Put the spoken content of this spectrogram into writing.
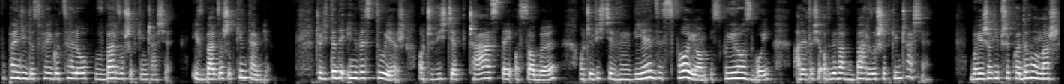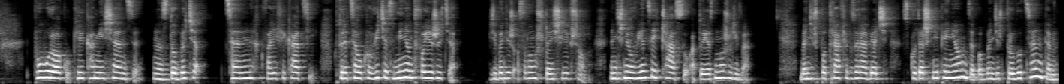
popędzić do swojego celu w bardzo szybkim czasie i w bardzo szybkim tempie. Czyli wtedy inwestujesz oczywiście w czas tej osoby, oczywiście w wiedzę swoją i swój rozwój, ale to się odbywa w bardzo szybkim czasie. Bo jeżeli przykładowo masz pół roku, kilka miesięcy na zdobycie cennych kwalifikacji, które całkowicie zmienią Twoje życie, gdzie będziesz osobą szczęśliwszą, będziesz miał więcej czasu, a to jest możliwe. Będziesz potrafił zarabiać skutecznie pieniądze, bo będziesz producentem,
